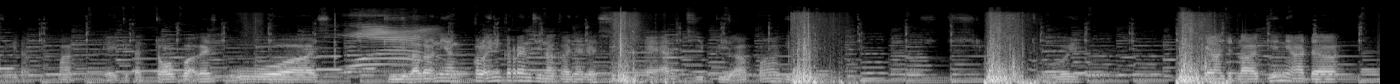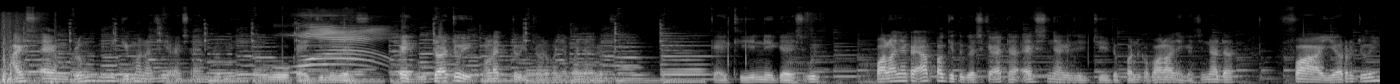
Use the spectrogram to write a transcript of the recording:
Ini kita eh kita coba guys. Wah gila. Kalau ini yang kalau ini keren sih naganya guys. Kayak RGB apa gitu. Cuy oke lanjut lagi. Ini ada Ice Emblem ini gimana sih Ice Emblem ini? Oh kayak gini guys. Eh udah cuy. Ngelag cuy. Jangan banyak-banyak guys. Kayak gini guys. Wih kepalanya kayak apa gitu guys? Kayak ada es nya guys di depan kepalanya guys. Ini ada fire cuy.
